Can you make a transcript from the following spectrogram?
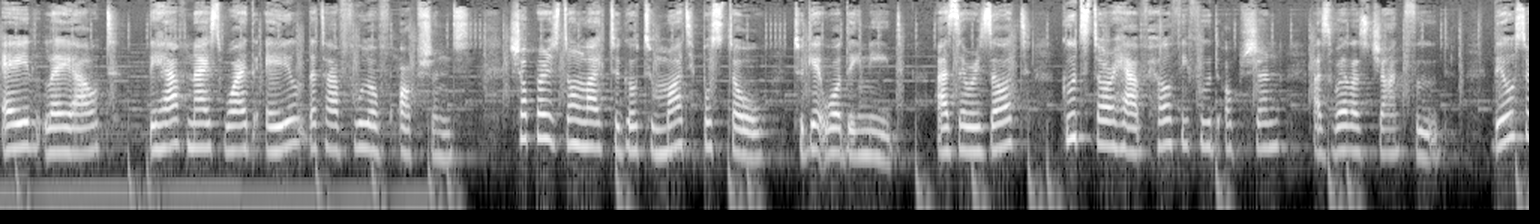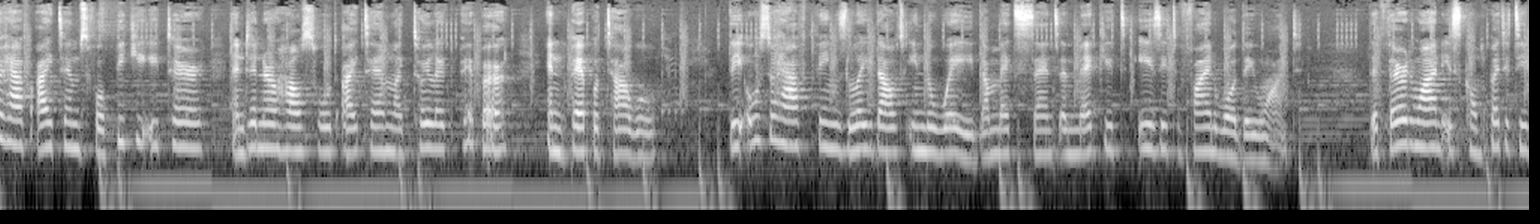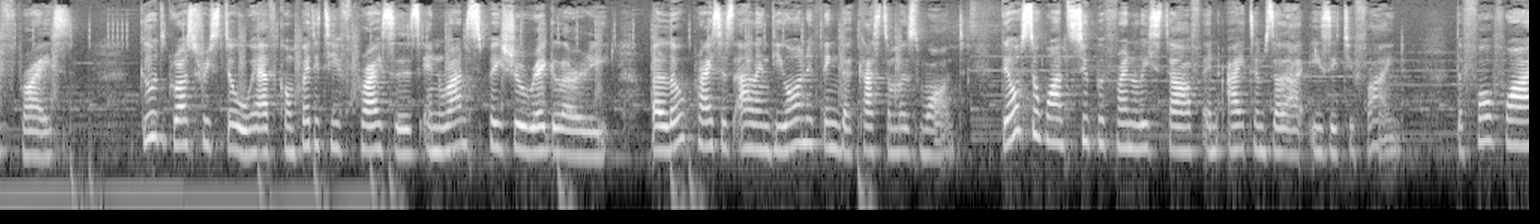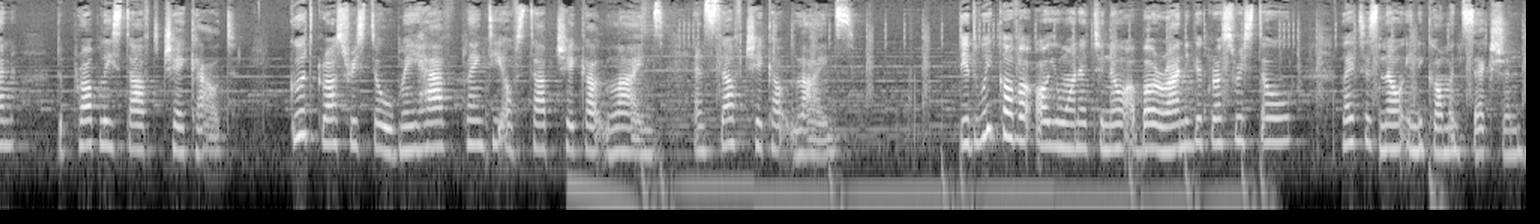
A layout, They have nice wide aisle that are full of options. Shoppers don't like to go to multiple stores to get what they need. As a result, good stores have healthy food options as well as junk food. They also have items for picky eater and general household items like toilet paper and paper towel. They also have things laid out in the way that makes sense and make it easy to find what they want. The third one is competitive price. Good grocery stores have competitive prices and run special regularly, but low prices aren't the only thing that customers want. They also want super friendly stuff and items that are easy to find. The fourth one, the properly staffed checkout. Good grocery store may have plenty of staff checkout lines and self checkout lines. Did we cover all you wanted to know about running a grocery store? Let us know in the comment section.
